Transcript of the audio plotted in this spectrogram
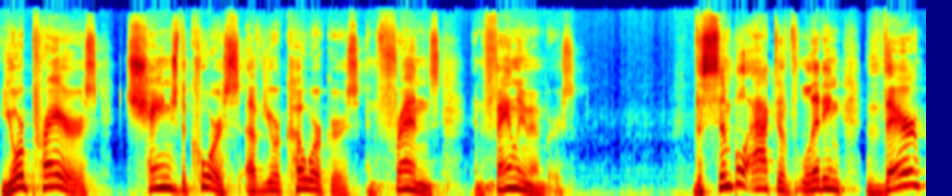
Your prayers change the course of your coworkers and friends and family members. The simple act of letting their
